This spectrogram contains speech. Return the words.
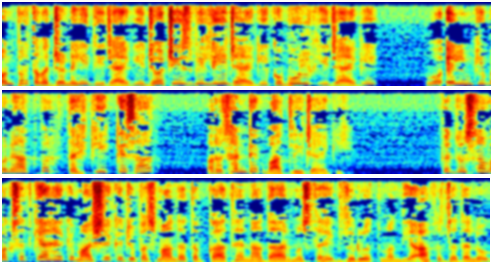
ان پر توجہ نہیں دی جائے گی۔ جو چیز بھی لی جائے گی، قبول کی جائے گی، وہ علم کی بنیاد پر تحقیق کے ساتھ اور اتھینٹک بات لی جائے گی۔ پھر دوسرا مقصد کیا ہے کہ معاشرے کے جو پسماندہ طبقات ہیں، نادار، مستحق ضرورت مند یا آفت زدہ لوگ،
